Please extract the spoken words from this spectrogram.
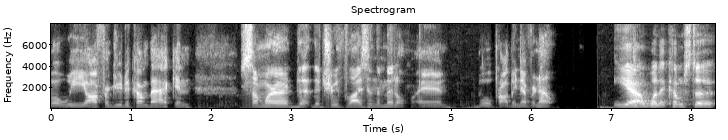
"Well, we offered you to come back," and somewhere the the truth lies in the middle, and we'll probably never know. yeah, when it comes to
